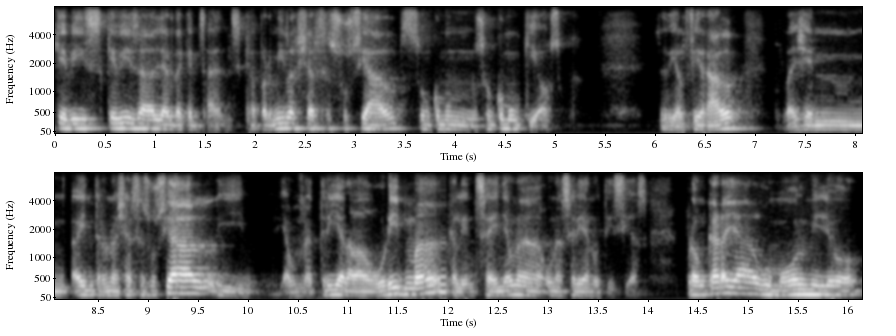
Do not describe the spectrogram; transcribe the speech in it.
que he vist, que he vist al llarg d'aquests anys, que per mi les xarxes socials són com un, són com un quiosc. És a dir, al final la gent entra en una xarxa social i hi ha una tria de l'algoritme que li ensenya una, una sèrie de notícies. Però encara hi ha alguna molt millor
